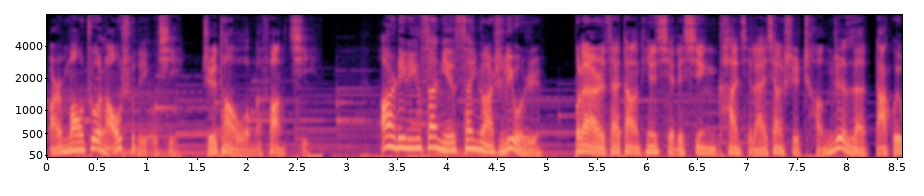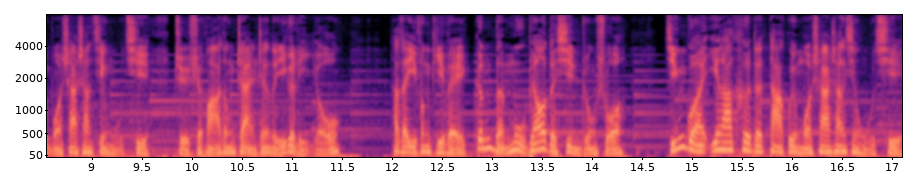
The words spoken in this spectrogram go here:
玩猫捉老鼠的游戏，直到我们放弃。二零零三年三月二十六日，布莱尔在当天写的信看起来像是承认了大规模杀伤性武器只是发动战争的一个理由。他在一封题为“根本目标”的信中说：“尽管伊拉克的大规模杀伤性武器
